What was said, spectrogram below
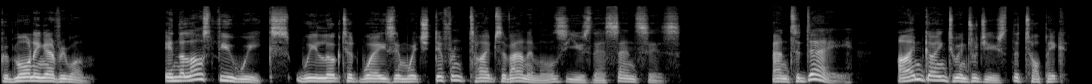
Good morning, everyone. In the last few weeks, we looked at ways in which different types of animals use their senses. And today, I'm going to introduce the topic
